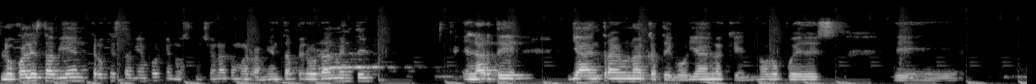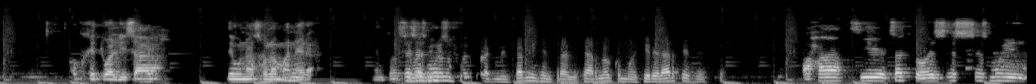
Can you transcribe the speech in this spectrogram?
lo cual está bien, creo que está bien porque nos funciona como herramienta, pero realmente el arte ya entra en una categoría en la que no lo puedes eh, objetualizar de una sola manera. Entonces es muy... No lo puedes fragmentar ni centralizar, ¿no? Como decir, el arte es esto Ajá, sí, exacto, es, es, es, muy,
